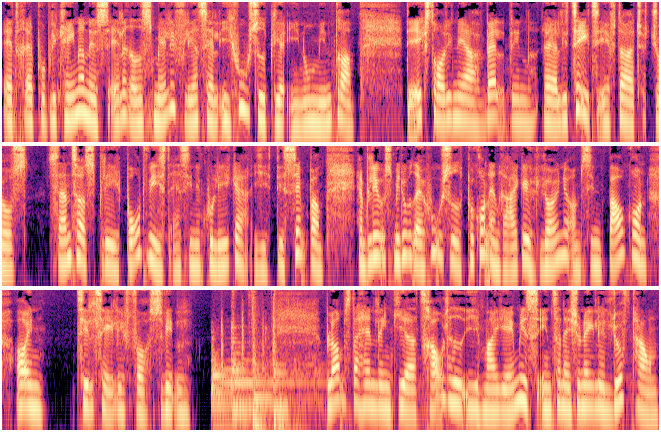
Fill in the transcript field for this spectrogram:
at republikanernes allerede smalle flertal i huset bliver endnu mindre. Det ekstraordinære valg blev en realitet efter, at George Santos blev bortvist af sine kollegaer i december. Han blev smidt ud af huset på grund af en række løgne om sin baggrund og en tiltale for svindel. Blomsterhandling giver travlhed i Miamis internationale lufthavn.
